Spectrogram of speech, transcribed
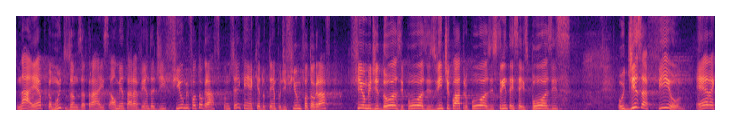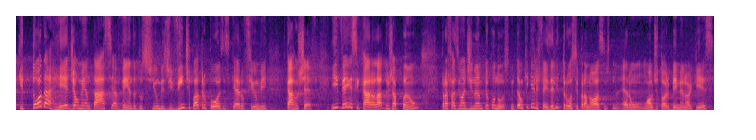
na época, muitos anos atrás, aumentar a venda de filme fotográfico. Não sei quem aqui é do tempo de filme fotográfico. Filme de 12 poses, 24 poses, 36 poses. O desafio era que toda a rede aumentasse a venda dos filmes de 24 poses, que era o filme carro-chefe. E veio esse cara lá do Japão para fazer uma dinâmica conosco. Então, o que, que ele fez? Ele trouxe para nós, era um auditório bem menor que esse,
